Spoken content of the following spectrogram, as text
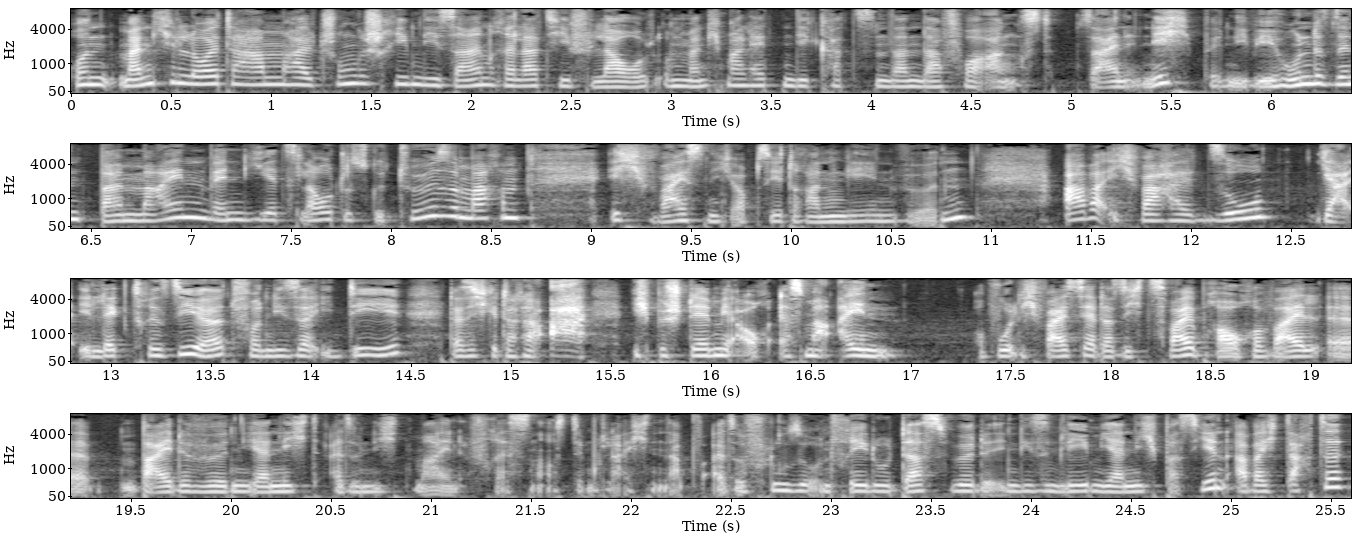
Und manche Leute haben halt schon geschrieben, die seien relativ laut. Und manchmal hätten die Katzen dann davor Angst. Seine nicht, wenn die wie Hunde sind. Bei meinen, wenn die jetzt lautes Getöse machen, ich weiß nicht, ob sie dran gehen würden. Aber ich war halt so, ja, elektrisiert von dieser Idee, dass ich gedacht habe, ah, ich bestelle mir auch erstmal ein obwohl ich weiß ja, dass ich zwei brauche, weil äh, beide würden ja nicht, also nicht meine fressen aus dem gleichen Napf. Also Fluse und Fredo, das würde in diesem Leben ja nicht passieren. Aber ich dachte,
